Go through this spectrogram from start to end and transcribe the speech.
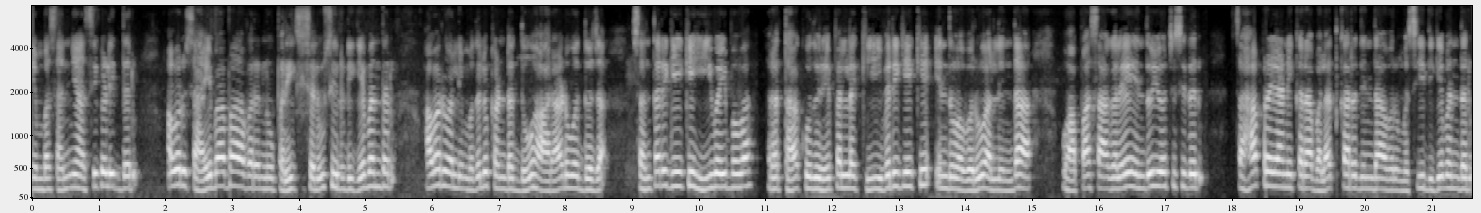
ಎಂಬ ಸನ್ಯಾಸಿಗಳಿದ್ದರು. ಅವರು ಸಾಯಿಬಾಬಾ ಅವರನ್ನು ಪರೀಕ್ಷಿಸಲು ಶಿರಡಿಗೆ ಬಂದರು. ಅವರು ಅಲ್ಲಿ ಮೊದಲು ಕಂಡದ್ದು ಹಾರಾಡುವ ಧ್ವಜ. ಸಂತರಿಗೇಕೆ ಈ ವೈಭವ? ರಥ, ಕುದುರೆ, ಪಲ್ಲಕ್ಕಿ ಇವರಿಗೇಕೆ ಎಂದು ಅವರು ಅಲ್ಲಿಂದ ವಾಪಸ್ಸಾಗಲೇ ಎಂದು ಯೋಚಿಸಿದರು. ಸಹ ಪ್ರಯಾಣಿಕರ ಬಲಾತ್ಕಾರದಿಂದ ಅವರು ಮಸೀದಿಗೆ ಬಂದರು.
